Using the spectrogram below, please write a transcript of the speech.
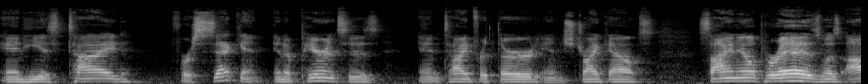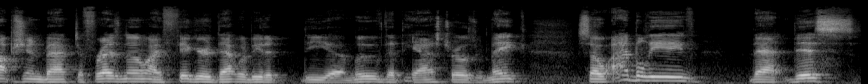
and he is tied for second in appearances and tied for third in strikeouts. Cionel Perez was optioned back to Fresno. I figured that would be the the uh, move that the Astros would make. So I believe that this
